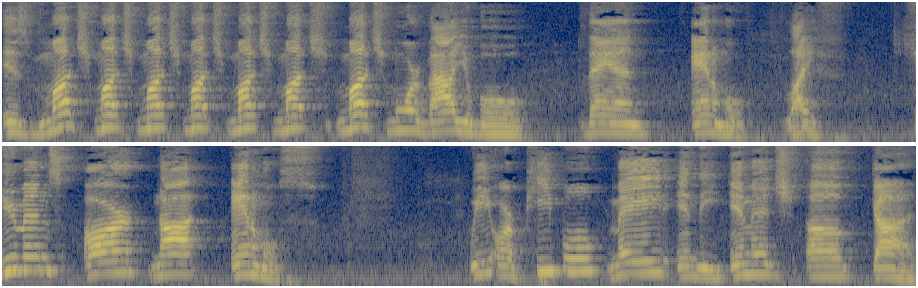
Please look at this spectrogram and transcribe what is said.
is much, much, much, much, much, much, much more valuable than animal life. Humans are not animals. We are people made in the image of God.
